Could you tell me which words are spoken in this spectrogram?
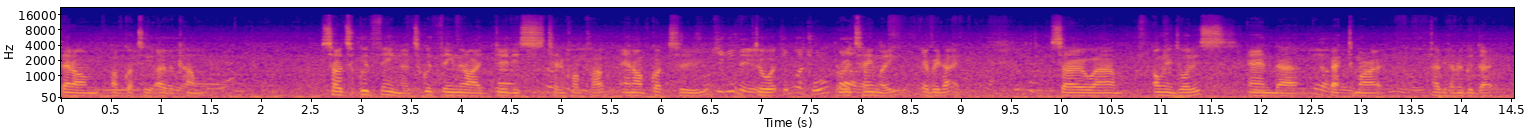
that I'm, I've got to overcome. So it's a good thing. It's a good thing that I do this 10 o'clock club and I've got to do it routinely every day. So um, I'm going to enjoy this and uh, back tomorrow. Hope you're having a good day.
